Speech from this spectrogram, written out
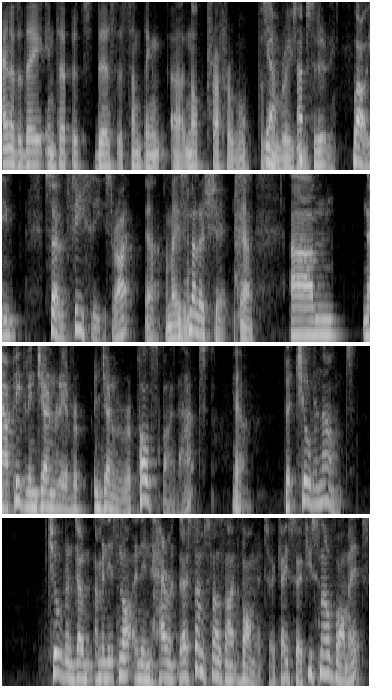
end of the day, interprets this as something uh, not preferable for some reason. absolutely. Well, you so feces, right? Yeah, amazing. The smell of shit. Yeah, Um, now, people in generally are re- in general are repulsed by that. yeah, but children aren't. Children don't. I mean, it's not an inherent. There are some smells like vomit. Okay, so if you smell vomit,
